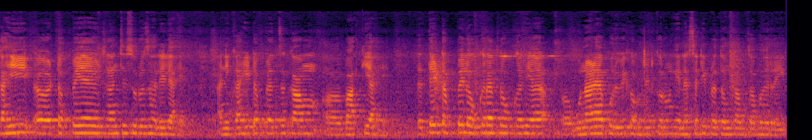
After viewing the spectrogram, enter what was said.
काही टप्पे या योजनांचे सुरू झालेले आहेत आणि काही टप्प्यांचं काम बाकी आहे. तर ते टप्पे लवकरात लवकर या उन्हाळ्यापूर्वी कंप्लीट करून घेण्यासाठी प्रथमतः आमचा भर राहील.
